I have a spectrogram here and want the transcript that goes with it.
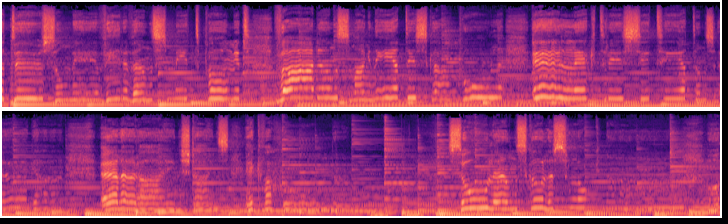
Det är du som är virvelns mittpunkt Världens magnetiska pol Elektricitetens öga Eller Einsteins ekvation Solen skulle slockna och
